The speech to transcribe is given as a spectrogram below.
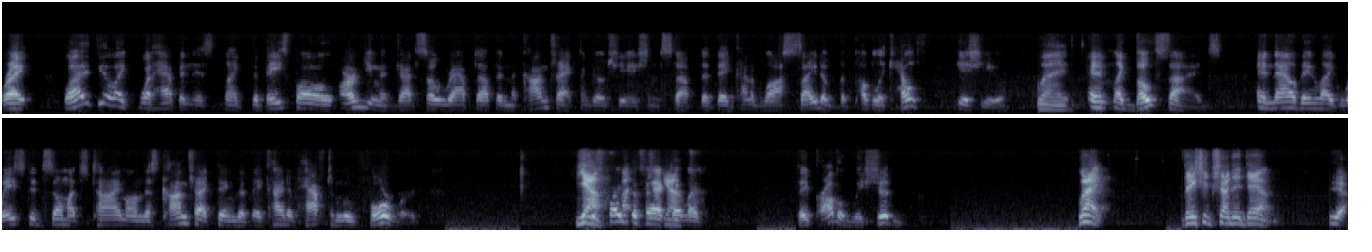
Right. Well, I feel like what happened is like the baseball argument got so wrapped up in the contract negotiation stuff that they kind of lost sight of the public health issue Right. and like both sides. And now they like wasted so much time on this contract thing that they kind of have to move forward. Yeah. Despite the fact yeah. that like they probably shouldn't. Right. They should shut it down. Yeah.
